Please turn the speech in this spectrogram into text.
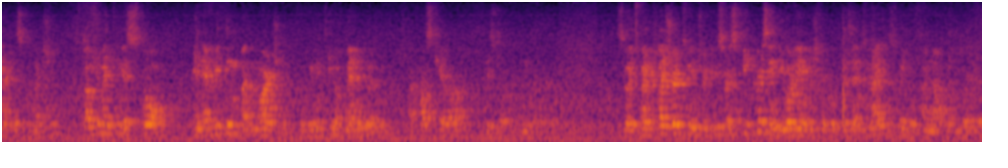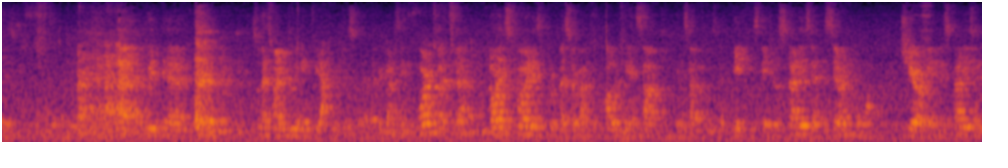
Magnes collection, documenting a small and everything but margin community of men and women across Kerala, Israel, and America. So it's my pleasure to introduce our speakers in the order in which they will present tonight. This way you'll find out what the order is. uh, with, uh, so that's why I'm doing it theatrically, so that everybody's informed. But uh, Lawrence Cohen is a professor of anthropology in, South, in Southeast East Asia Studies, and Sarah Kailath, chair of India Studies, and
